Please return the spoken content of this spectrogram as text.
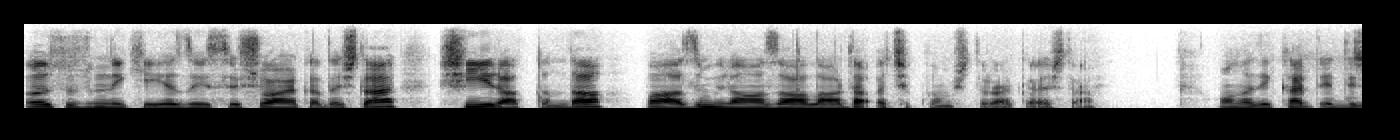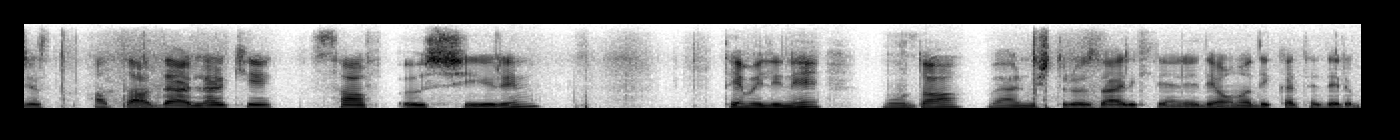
ön sözündeki yazı ise şu arkadaşlar, şiir hakkında bazı mülazalarda açıklamıştır arkadaşlar. Ona dikkat edeceğiz. Hatta derler ki saf öz şiirin temelini burada vermiştir özelliklerine diye ona dikkat edelim.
